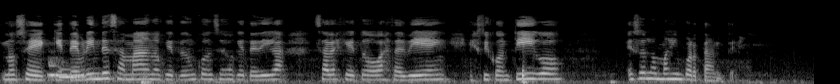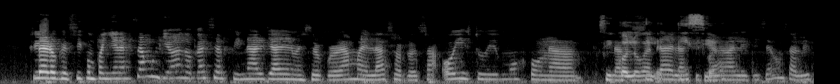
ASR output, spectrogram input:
no sé, que te brinde esa mano, que te dé un consejo, que te diga, sabes que todo va a estar bien, estoy contigo. Eso es lo más importante. Claro que sí, compañera. Estamos llegando casi al final ya de nuestro programa de Lazo Rosa. Hoy estuvimos con la Psicóloga la de la psicóloga Leticia González,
